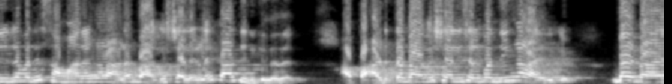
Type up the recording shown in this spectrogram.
നിരവധി സമ്മാനങ്ങളാണ് ഭാഗ്യശാലികളെ കാത്തിരിക്കുന്നത്. അപ്പൊ അടുത്ത ഭാഗ്യശാലി ചിലപ്പോൾ നിങ്ങളായിരിക്കും. ബൈ ബൈ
